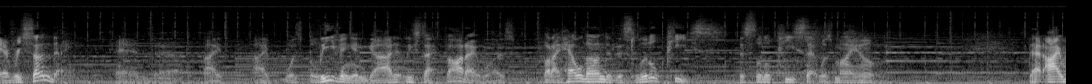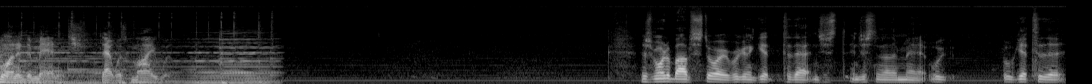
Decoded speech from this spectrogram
every Sunday. And uh, I, I was believing in God, at least I thought I was, but I held on to this little piece, this little piece that was my own, that I wanted to manage. That was my will. There's more to Bob's story. We're going to get to that in just in just another minute. We, we'll get to the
